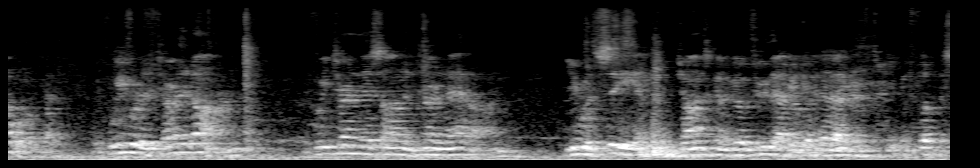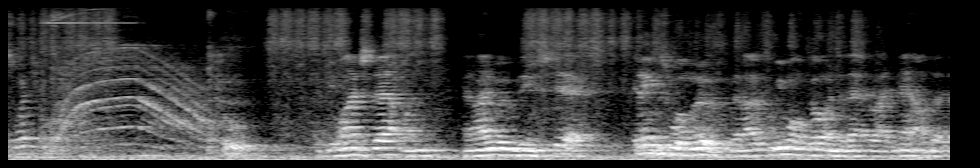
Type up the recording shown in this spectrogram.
oh, well, yeah. if we were to turn it on, if we turn this on and turn that on, you would see, and John's gonna go through that a You little can, bit uh, later. you can flip the switch. Ooh. If you watch that one, and I move these sticks, things will move, and I, we won't go into that right now, but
